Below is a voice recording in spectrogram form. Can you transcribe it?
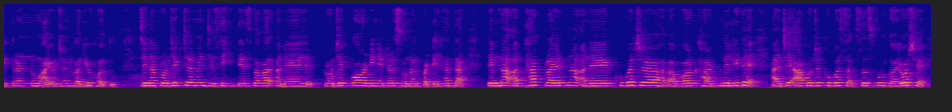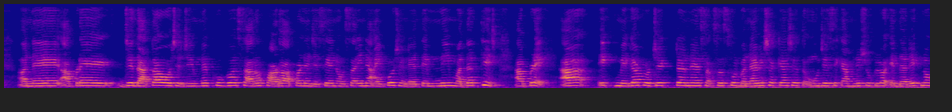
વિતરણનું આયોજન કર્યું હતું, જેના project chairman JC Hitesh Pawar અને પ્રોજેક્ટ કોઓર્ડિનેટર સોનલ પટેલ હતા. તેમના અથાગ પ્રયત્ન અને ખૂબ જ વર્ક હાર્ડને લીધે આજે આ પ્રોજેક્ટ ખૂબ જ સક્સેસફુલ ગયો છે. અને આપણે જે દાતાઓ છે, જેમને ખૂબ સારો ફાળો આપણને જેસી નવસારીને આપ્યો છે ને તેમની મદદથી જ આપણે આ એક મેગા પ્રોજેક્ટને સક્સેસફુલ બનાવી શક્યા છે, તો હું જેસી કામની શુક્લો એ દરેકનો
